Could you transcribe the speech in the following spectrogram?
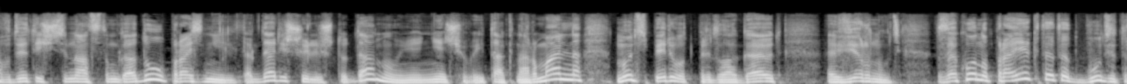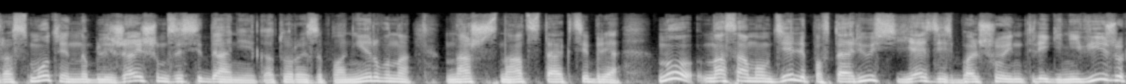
в 2017 году упразднили. Тогда решили, что да, ну, нечего, и так нормально, но теперь вот предлагают вернуть. Законопроект этот будет рассмотрен на ближайшем заседании, которое запланировано на 16 октября. Но на самом деле, повторюсь, я здесь большой интриги не вижу.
